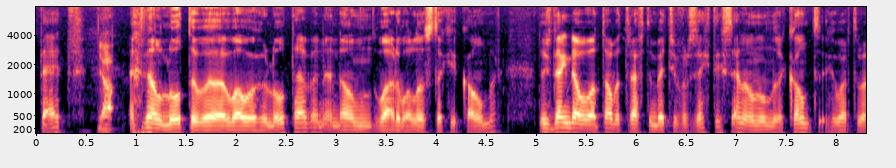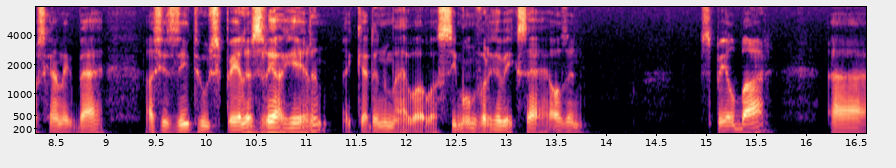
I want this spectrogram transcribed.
tijd. Ja. En dan loten we wat we geloot hebben en dan waren we al een stukje kalmer. Dus ik denk dat we wat dat betreft een beetje voorzichtig zijn. Aan de andere kant, je wordt er waarschijnlijk bij, als je ziet hoe spelers reageren. Ik herinner mij wat, wat Simon vorige week zei, als een speelbaar. Uh,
